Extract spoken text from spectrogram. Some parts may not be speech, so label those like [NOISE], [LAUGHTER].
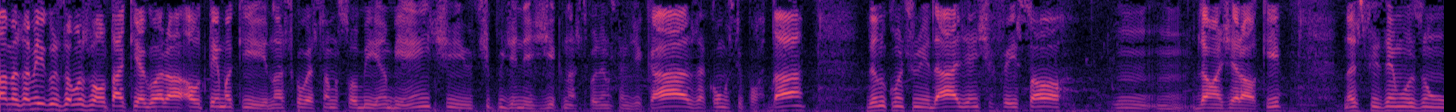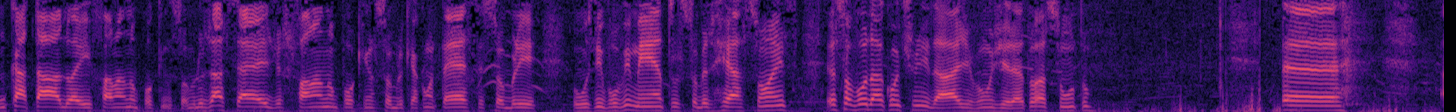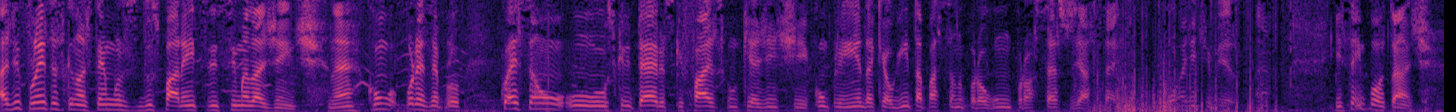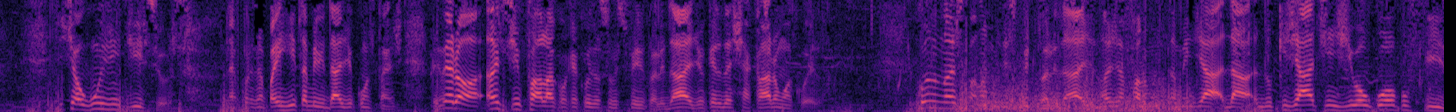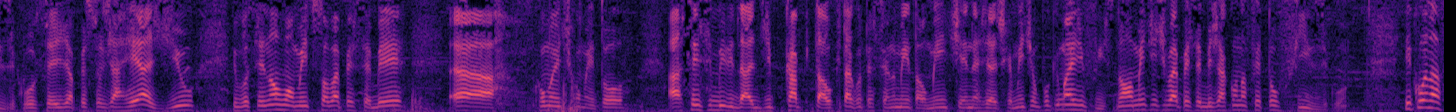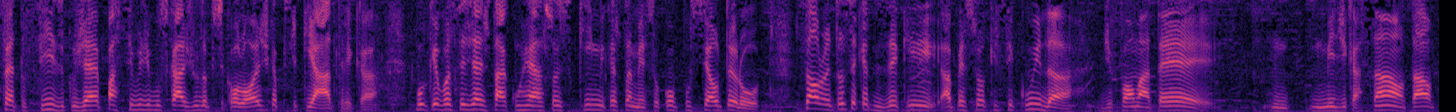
Olá, meus amigos, vamos voltar aqui agora ao tema que nós conversamos sobre ambiente, o tipo de energia que nós podemos ter de casa, como se portar. Dando continuidade, a gente fez só um, um, dar uma geral aqui. Nós fizemos um catado aí falando um pouquinho sobre os assédios, falando um pouquinho sobre o que acontece, sobre os envolvimentos, sobre as reações. Eu só vou dar continuidade, vamos direto ao assunto. É as influências que nós temos dos parentes em cima da gente, né? Como, por exemplo, quais são os critérios que faz com que a gente compreenda que alguém está passando por algum processo de assédio, ou a gente mesmo, né? Isso é importante. Existem alguns indícios, né? Por exemplo, a irritabilidade constante. Primeiro, ó, antes de falar qualquer coisa sobre espiritualidade, eu quero deixar claro uma coisa. Quando nós falamos de espiritualidade, nós já falamos também de, da, do que já atingiu o corpo físico, ou seja, a pessoa já reagiu e você normalmente só vai perceber, é, como a gente comentou, a sensibilidade de captar o que está acontecendo mentalmente e energeticamente é um pouco mais difícil. Normalmente a gente vai perceber já quando afetou o físico. E quando afeta o físico, já é passivo de buscar ajuda psicológica, psiquiátrica, porque você já está com reações químicas também, seu corpo se alterou. Saulo, então você quer dizer que a pessoa que se cuida de forma até em medicação tal,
